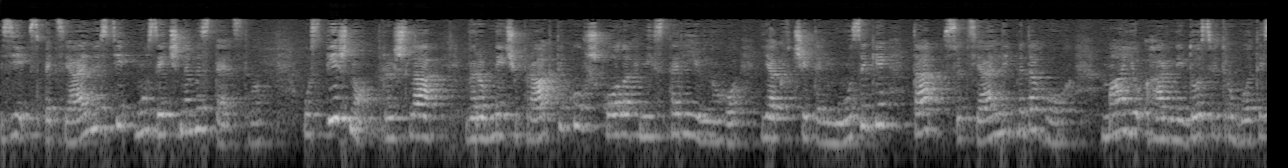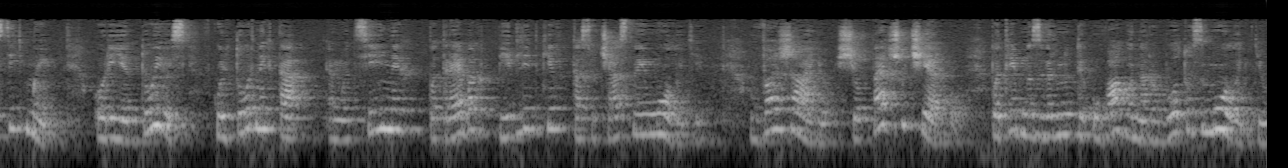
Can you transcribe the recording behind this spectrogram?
зі спеціальності музичне мистецтво. Успішно пройшла виробничу практику в школах міста Рівного як вчитель музики та соціальний педагог. Маю гарний досвід роботи з дітьми. Орієнтуюсь в культурних та емоційних потребах підлітків та сучасної молоді. Вважаю, що в першу чергу потрібно звернути увагу на роботу з молоддю,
